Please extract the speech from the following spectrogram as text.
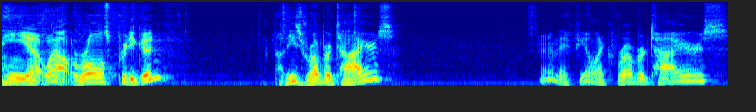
he, uh, rolls pretty good. Are these rubber tires? Yeah, they feel like rubber tires.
